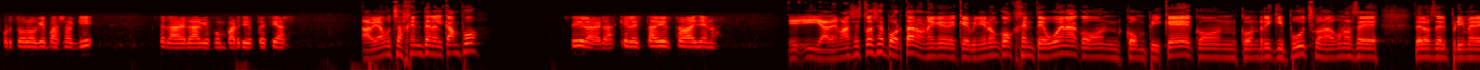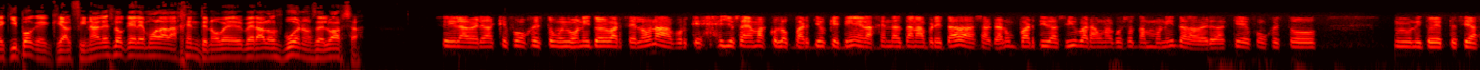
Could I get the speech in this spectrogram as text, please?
por todo lo que pasó aquí. Entonces, la verdad que fue un partido especial. ¿Había mucha gente en el campo? Sí, la verdad es que el estadio estaba lleno. Y, y además estos se portaron, ¿eh? que, que vinieron con gente buena, con, con Piqué, con, con Ricky Puig, con algunos de, de los del primer equipo, que, que al final es lo que le mola a la gente, no ver, ver a los buenos del Barça. Sí, la verdad es que fue un gesto muy bonito de Barcelona, porque ellos además con los partidos que tienen, la agenda tan apretada, sacar un partido así para una cosa tan bonita, la verdad es que fue un gesto muy bonito y especial.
